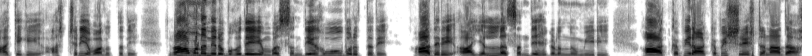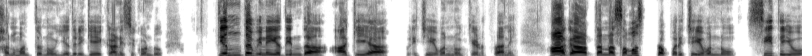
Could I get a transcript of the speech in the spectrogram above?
ಆಕೆಗೆ ಆಶ್ಚರ್ಯವಾಗುತ್ತದೆ. ರಾವಣನಿರಬಹುದೇ ಎಂಬ ಸಂದೇಹವೂ ಬರುತ್ತದೆ. ಆದರೆ ಆ ಎಲ್ಲ ಸಂದೇಹಗಳನ್ನು ಮೀರಿ ಆ ಕಪಿರ ಕಪಿಶ್ರೇಷ್ಠನಾದ ಹನುಮಂತನು ಎದುರಿಗೆ ಕಾಣಿಸಿಕೊಂಡು ಅತ್ಯಂತ ವಿನಯದಿಂದ ಆಕೆಯ ಪರಿಚಯವನ್ನು ಕೇಳುತ್ತಾನೆ. ಆಗ ತನ್ನ ಸಮಸ್ತ ಪರಿಚಯವನ್ನು ಸೀತೆಯು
